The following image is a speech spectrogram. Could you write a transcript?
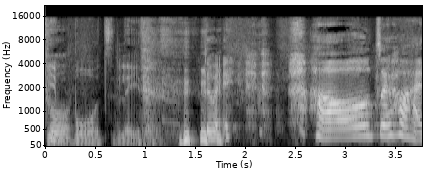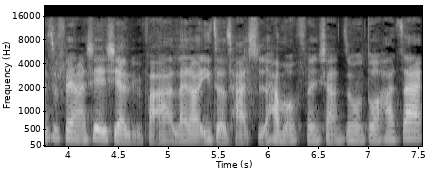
电波之类的。对。好，最后还是非常谢谢吕法来到一则茶室，他们分享这么多他在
